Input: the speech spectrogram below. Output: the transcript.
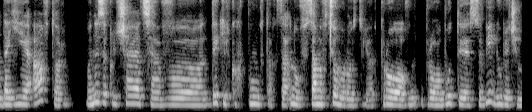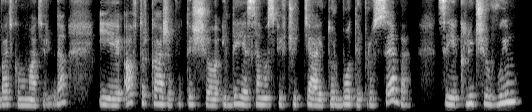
дає автор, вони заключаються в декількох пунктах, ну, саме в цьому розділі, от, про, про бути собі люблячим батьком і матір'ю. Да? І автор каже про те, що ідея самоспівчуття і турботи про себе це є ключовим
